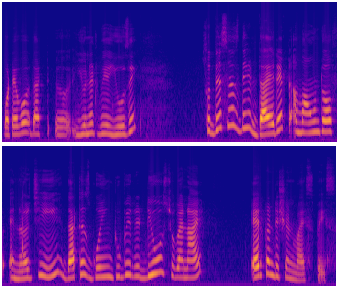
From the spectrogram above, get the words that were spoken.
whatever that uh, unit we are using. So, this is the direct amount of energy that is going to be reduced when I air condition my space.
